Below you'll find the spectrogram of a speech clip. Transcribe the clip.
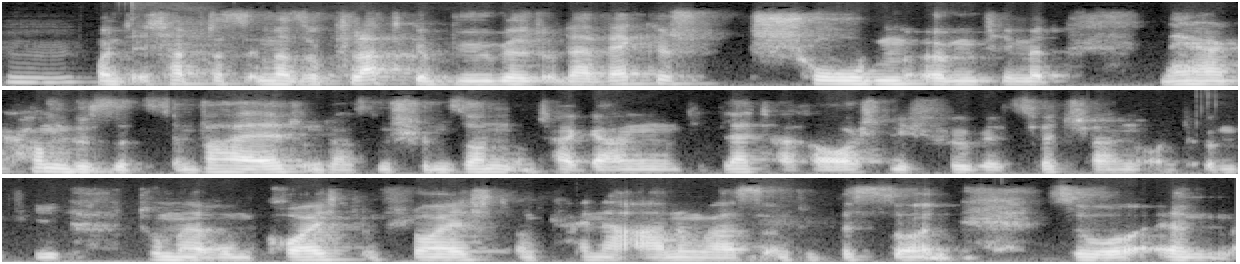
Hm. Und ich habe das immer so glatt gebügelt oder weggeschoben irgendwie mit, naja, komm, du sitzt im Wald und du hast einen schönen Sonnenuntergang und die Blätter rauschen, die Vögel zwitschern und irgendwie drumherum kreucht und fleucht und keine Ahnung was und du bist so in so, in,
